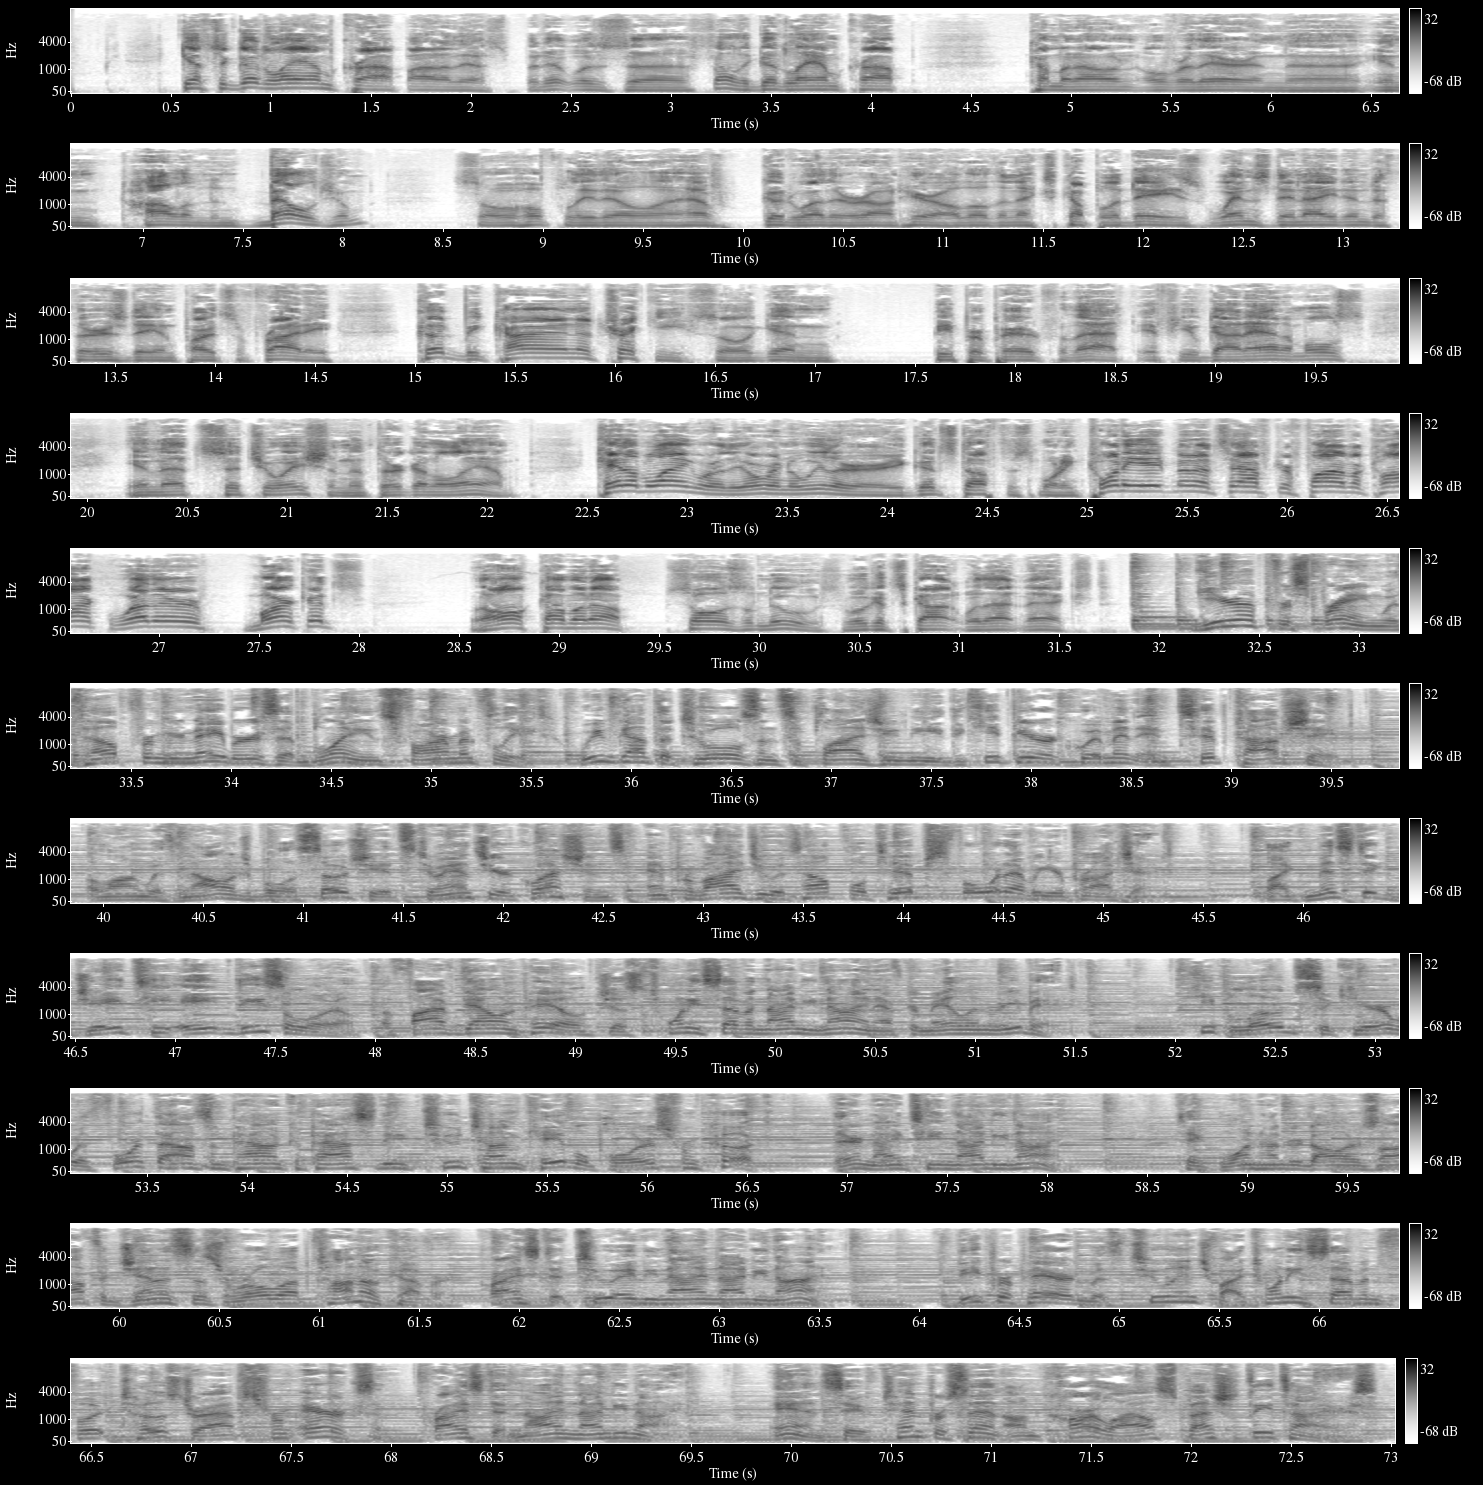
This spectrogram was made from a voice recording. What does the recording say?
gets a good lamb crop out of this. But it was uh, saw the good lamb crop coming on over there in uh, in Holland and Belgium. So hopefully they'll uh, have good weather around here. Although the next couple of days, Wednesday night into Thursday and parts of Friday, could be kind of tricky. So again, be prepared for that. If you've got animals in that situation that they're going to lamb. Caleb Langworthy over in the Wheeler area. Good stuff this morning. 28 minutes after 5 o'clock. Weather, markets, all coming up. So is the news. We'll get Scott with that next. Gear up for spring with help from your neighbors at Blain's Farm and Fleet. We've got the tools and supplies you need to keep your equipment in tip top shape, along with knowledgeable associates to answer your questions and provide you with helpful tips for whatever your project. Like Mystik JT8 diesel oil, a 5 gallon pail, just $27.99 after mail in rebate. Keep loads secure with 4,000 pound capacity 2 ton cable pullers from Cook. They're $19.99. Take $100 off a Genesis roll up tonneau cover, priced at $289.99. Be prepared with 2 inch by 27 foot tow straps from Erickson, priced at $9.99. And save 10% on Carlisle specialty tires.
